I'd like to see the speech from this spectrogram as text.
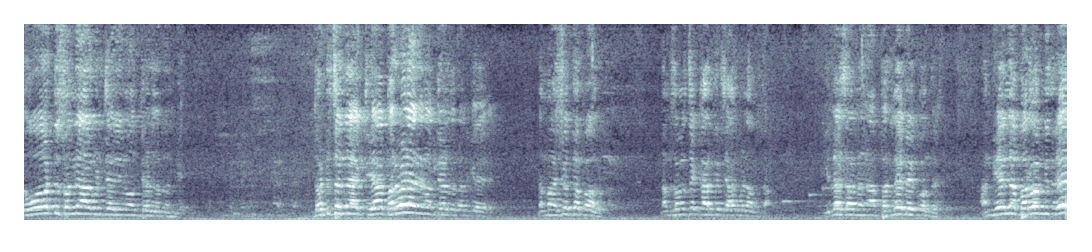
ದೊಡ್ಡ ಸೊನ್ನೆ ಆಗ್ಬಿಡ್ತೀಯ ನೀನು ಅಂತ ಹೇಳಿದ್ರು ನನಗೆ ದೊಡ್ಡ ಸೊನ್ನೆ ಆಗ್ತೀಯಾ? ಬರಬೇಡ ನೀನು ಅಂತ ಹೇಳಿದ್ರು ನನಗೆ ನಮ್ಮ ಅಶ್ವತ್ಥಪ್ಪ ಅವರು. ನಮ್ಮ ಸಂಸ್ಥೆ ಕಾರ್ಯದರ್ಶಿ ಆಗ್ಬೇಡ ಅಂತ. ಇಲ್ಲ ಸರ್, ನಾನು ಬರಲೇಬೇಕು ಅಂದ್ರೆ. ಹಂಗೇನ ಬರೋಂಗಿದ್ರೆ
